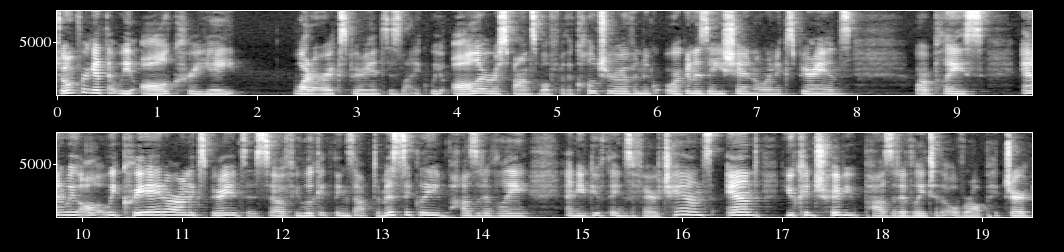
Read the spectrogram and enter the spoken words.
Don't forget that we all create what our experience is like. We all are responsible for the culture of an organization or an experience or a place and we all we create our own experiences. So if you look at things optimistically and positively and you give things a fair chance and you contribute positively to the overall picture,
